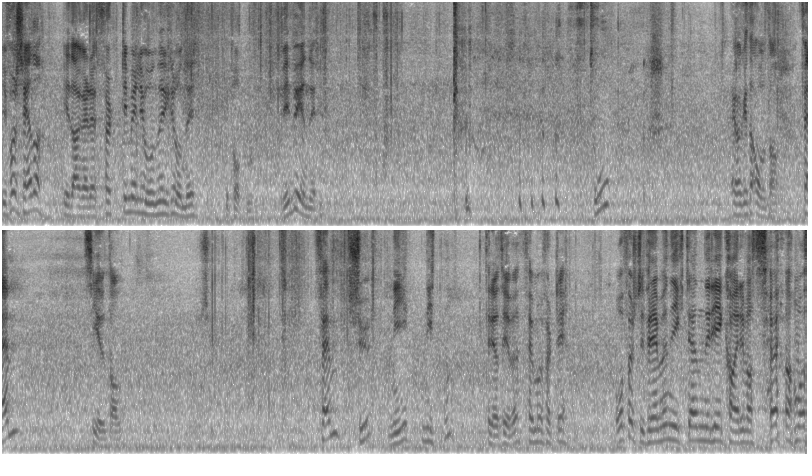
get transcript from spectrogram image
Vi får se, da. I dag er det 40 millioner kroner i potten. Vi begynner. To. Jeg kan ikke ta alle tall. Fem. Sier du tallet? 5, 7, 9, 19, 23, 45. Og førstepremien gikk til en rik kar i Vadsø. Han var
